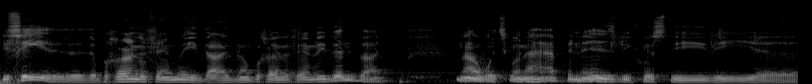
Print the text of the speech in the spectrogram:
You see, the, the family died, no the family didn't die. Now, what's going to happen is because the the uh,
